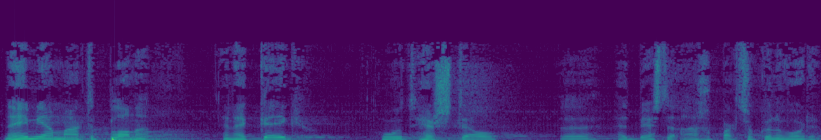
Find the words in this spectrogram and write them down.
Nehemia maakte plannen. En hij keek hoe het herstel uh, het beste aangepakt zou kunnen worden.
